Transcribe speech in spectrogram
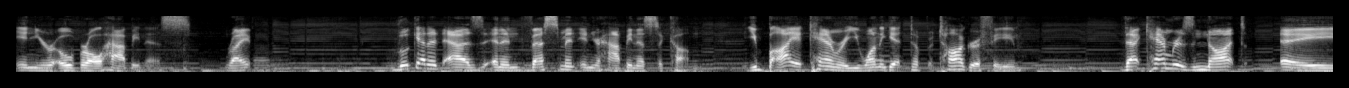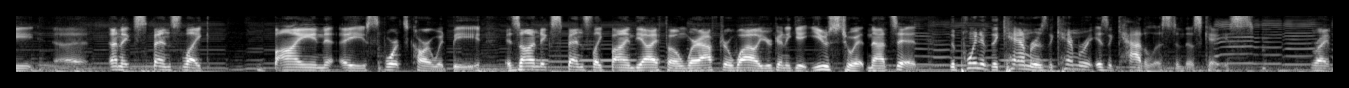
in your overall happiness, right? Look at it as an investment in your happiness to come. You buy a camera, you want to get into photography. That camera is not a uh, an expense like buying a sports car would be. It's not an expense like buying the iPhone, where after a while you're going to get used to it and that's it. The point of the camera is the camera is a catalyst in this case, right?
